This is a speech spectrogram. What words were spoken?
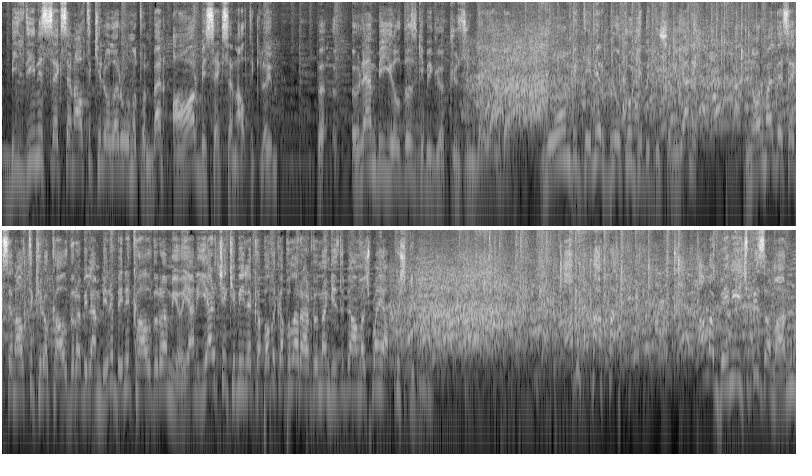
bildiğiniz 86 kiloları unutun. Ben ağır bir 86 kiloyum. Ölen bir yıldız gibi gökyüzünde. Yani böyle yoğun bir demir bloku gibi düşünün. Yani normalde 86 kilo kaldırabilen biri beni kaldıramıyor. Yani yer çekimiyle kapalı kapılar ardından gizli bir anlaşma yapmış gibiyim. Ama, ama beni hiçbir zaman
